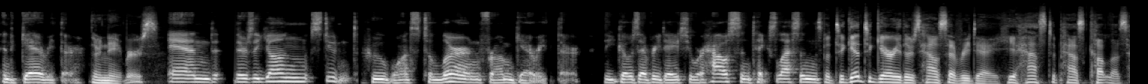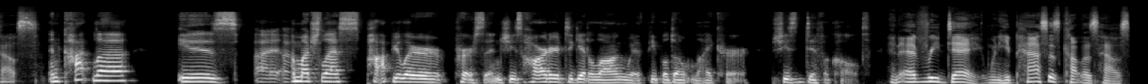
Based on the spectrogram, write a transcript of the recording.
and Garither. They're neighbors. And there's a young student who wants to learn from Garither. He goes every day to her house and takes lessons. But to get to Garither's house every day, he has to pass Katla's house. And Katla is a, a much less popular person. She's harder to get along with. People don't like her. She's difficult. And every day when he passes Katla's house,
